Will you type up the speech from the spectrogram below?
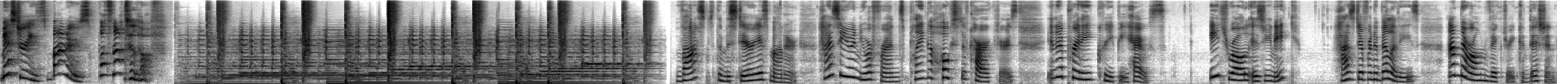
Mysteries, manners, what's not to love? Vast the Mysterious Manor has you and your friends playing a host of characters in a pretty creepy house. Each role is unique, has different abilities, and their own victory condition.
